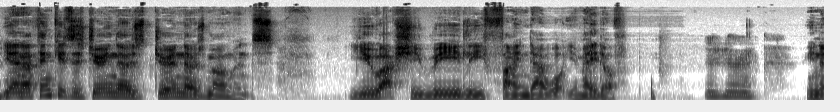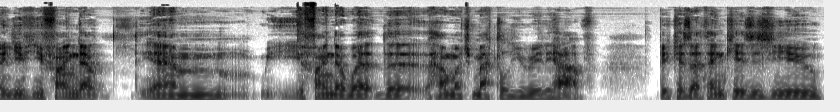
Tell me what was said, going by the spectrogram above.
Yeah, and I think it's is during those during those moments, you actually really find out what you're made of. Mm-hmm. You know, you you find out um, you find out where the how much metal you really have, because I think is is you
